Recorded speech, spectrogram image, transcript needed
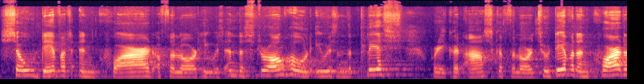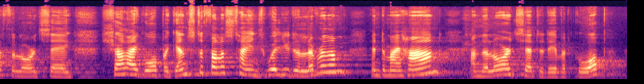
So David inquired of the Lord. He was in the stronghold, he was in the place where he could ask of the Lord. So David inquired of the Lord, saying, Shall I go up against the Philistines? Will you deliver them into my hand? And the Lord said to David, Go up,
